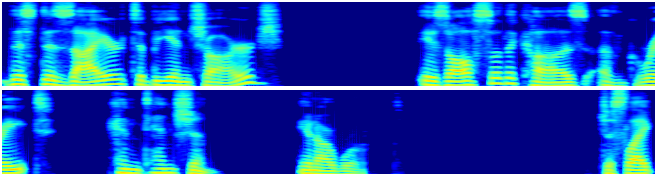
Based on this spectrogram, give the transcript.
this desire to be in charge is also the cause of great contention in our world. Just like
